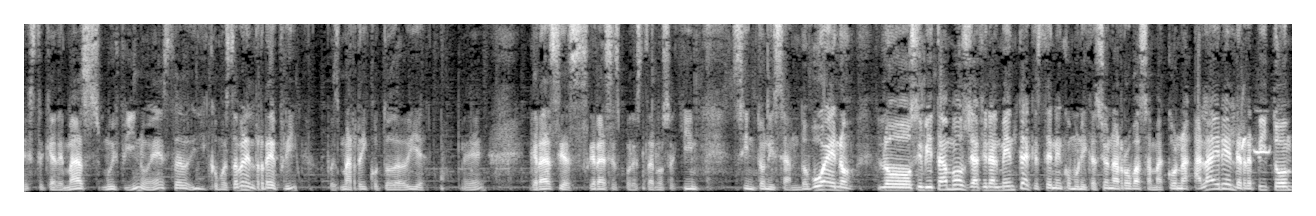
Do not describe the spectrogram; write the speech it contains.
este que además muy fino, ¿eh? Y como estaba en el refri, pues más rico todavía. ¿eh? Gracias, gracias por estarnos aquí sintonizando. Bueno, los invitamos ya finalmente a que estén en comunicación arroba Samacona al aire. Le repito,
